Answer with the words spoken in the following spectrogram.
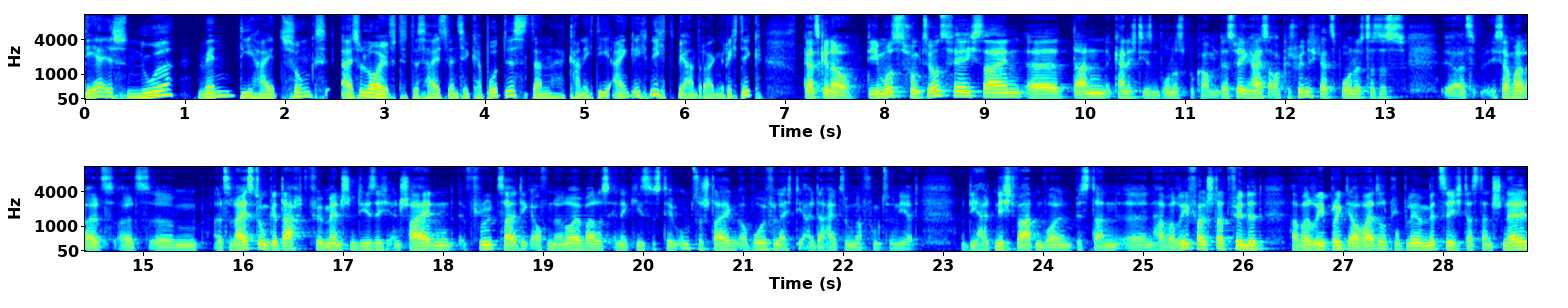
Der ist nur, wenn die Heizung also läuft. Das heißt, wenn sie kaputt ist, dann kann ich die eigentlich nicht beantragen, richtig? Ganz genau. Die muss funktionsfähig sein, äh, dann kann ich diesen Bonus bekommen. Deswegen heißt auch Geschwindigkeitsbonus, das ist äh, als, ich sag mal, als, als, ähm, als Leistung gedacht für Menschen, die sich entscheiden, frühzeitig auf ein erneuerbares Energiesystem umzusteigen, obwohl vielleicht die alte Heizung noch funktioniert. Und die halt nicht warten wollen, bis dann äh, ein Havariefall stattfindet. Havarie bringt ja auch weitere Probleme mit sich, dass dann schnell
